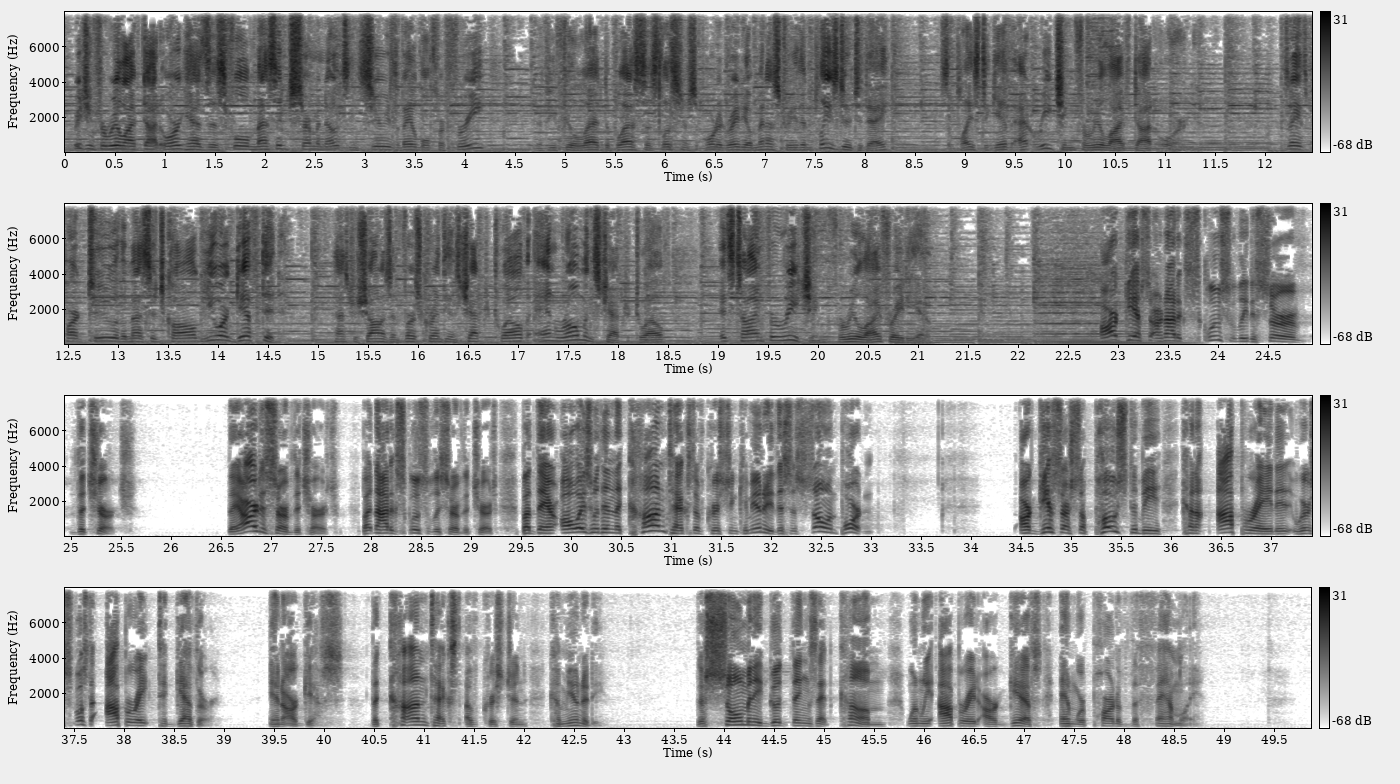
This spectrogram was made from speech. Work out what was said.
ReachingForRealLife.org has this full message, sermon notes, and series available for free. And if you feel led to bless this listener supported radio ministry, then please do today. It's a place to give at ReachingForRealLife.org. Today it's part two of the message called You Are Gifted. Pastor Sean is in 1 Corinthians chapter 12 and Romans chapter 12. It's time for Reaching for Real Life Radio. Our gifts are not exclusively to serve the church. They are to serve the church, but not exclusively serve the church. But they are always within the context of Christian community. This is so important. Our gifts are supposed to be kind of operated, we're supposed to operate together in our gifts, the context of Christian community. There's so many good things that come when we operate our gifts and we're part of the family.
